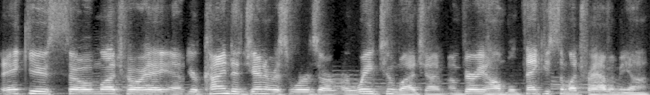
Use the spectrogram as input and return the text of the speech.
Thank you so much, Jorge. And your kind and generous words are, are way too much. I'm, I'm very humbled. Thank you so much for having me on.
